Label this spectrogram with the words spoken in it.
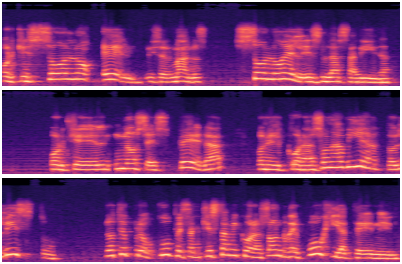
porque solo Él, mis hermanos, solo Él es la salida, porque Él nos espera con el corazón abierto, listo. No te preocupes, aquí está mi corazón, refúgiate en Él.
